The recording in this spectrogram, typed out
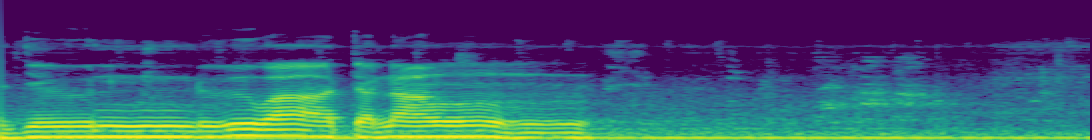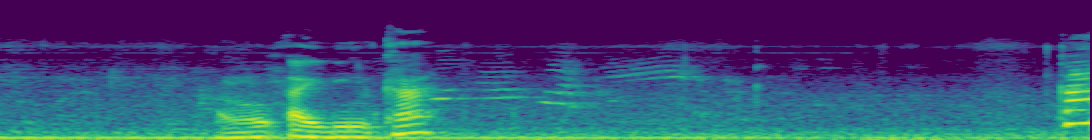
จะยืนหรือว่าจะนั่งเอาไอดินค่ะค่ะ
